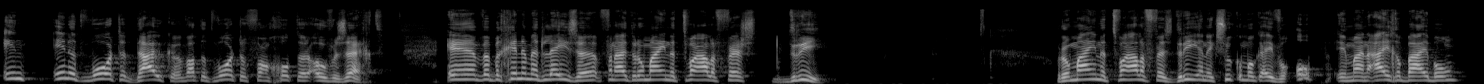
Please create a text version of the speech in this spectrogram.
in, in het woord te duiken, wat het woord van God erover zegt. En we beginnen met lezen vanuit Romeinen 12, vers 3. Romeinen 12, vers 3, en ik zoek hem ook even op in mijn eigen Bijbel.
